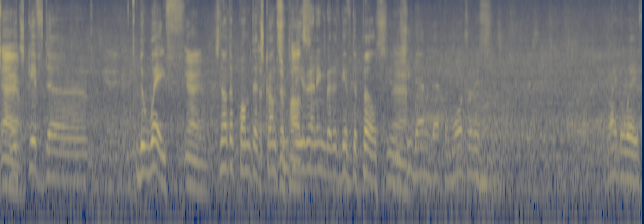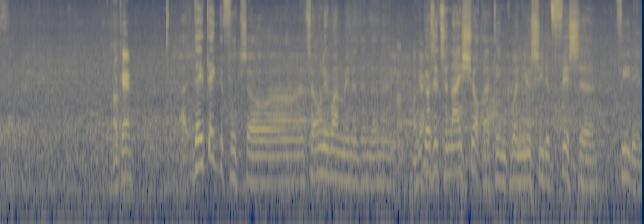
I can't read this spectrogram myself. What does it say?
yeah, which gives the the wave. yeah, yeah. It's not a pump that's The- the constantly pulse. running, but it gives the pulse. You Yeah. see then that the water is like a wave. Okay. Uh, they take the food, so uh, it's only one minute, and then uh, Okay. because it's a nice shot, I think, when you see the fish uh, feeding.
